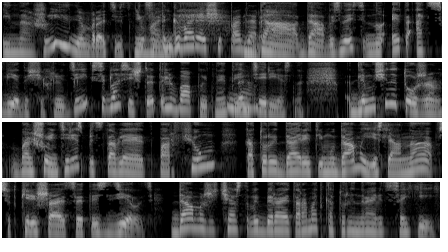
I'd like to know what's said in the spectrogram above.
и на жизнь обратить внимание. То есть это говорящий подарок. Да, да, вы знаете, но это от следующих людей. Согласитесь, что это любопытно, это да. интересно. Для мужчины тоже большой интерес представляет парфюм, который дарит ему дама, если она все-таки решается это сделать. Дама же часто выбирает аромат, который нравится ей.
